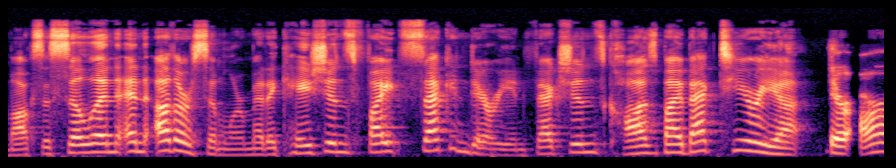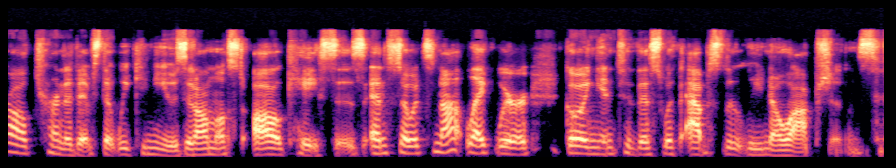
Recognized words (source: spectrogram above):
Amoxicillin and other similar medications fight secondary infections caused by bacteria there are alternatives that we can use in almost all cases. And so it's not like we're going into this with absolutely no options.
